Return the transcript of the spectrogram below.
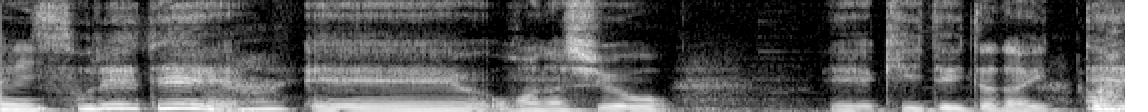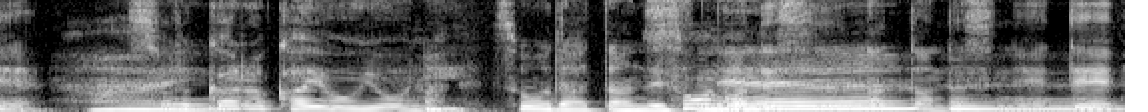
い、それで、はい、えー、お話をえー、聞いていただいて、はい、それから通うようにそうだったんです、ね、そうなんです。なったんですね。で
